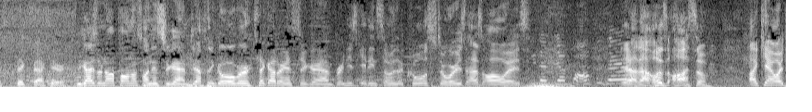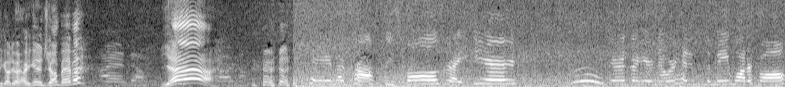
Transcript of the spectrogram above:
Is thick back here. If you guys are not following us on Instagram, definitely go over, check out our Instagram. Brittany's getting some of the coolest stories as always. Jump off of there? Yeah, that was awesome. I can't wait to go do it. Are you gonna jump, baby? I know. Yeah! Came across these falls right here. Woo, there's right here. Now we're heading to the main waterfall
